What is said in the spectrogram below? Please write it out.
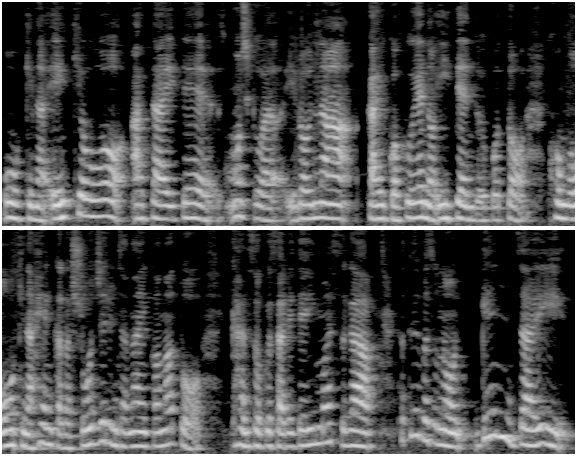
大きな影響を与えて、もしくはいろんな外国への移転ということ、今後大きな変化が生じるんじゃないかなと観測されていますが、例えばその、現在、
